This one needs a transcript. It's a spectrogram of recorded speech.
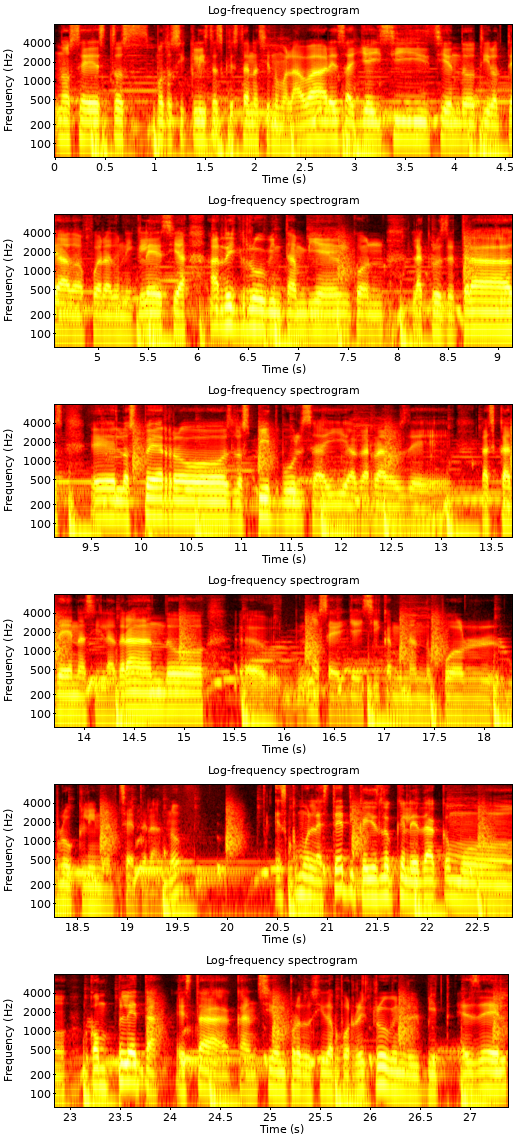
no sé, estos motociclistas que están haciendo malabares, a Jay-Z siendo tiroteado afuera de una iglesia, a Rick Rubin también con la cruz detrás, eh, los perros, los pitbulls ahí agarrados de las cadenas y ladrando, eh, no sé, Jay-Z caminando por Brooklyn, etcétera, ¿no? Es como la estética y es lo que le da como completa esta canción producida por Rick Rubin, el beat es de él.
